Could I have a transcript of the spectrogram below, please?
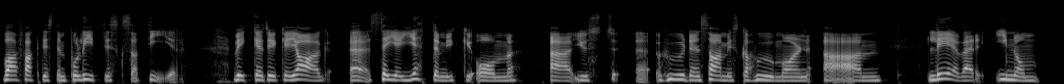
var faktiskt en politisk satir. Vilket tycker jag äh, säger jättemycket om uh, just uh, hur den samiska humorn um, lever inom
